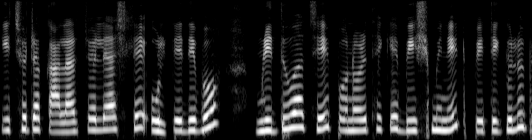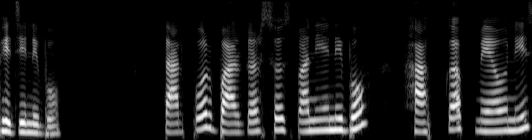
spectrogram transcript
কিছুটা কালার চলে আসলে উল্টে দেব। মৃদু আছে পনেরো থেকে ২০ মিনিট পেটিগুলো ভেজে নেব। তারপর বার্গার সস বানিয়ে নেব। হাফ কাপ মেয়নিজ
